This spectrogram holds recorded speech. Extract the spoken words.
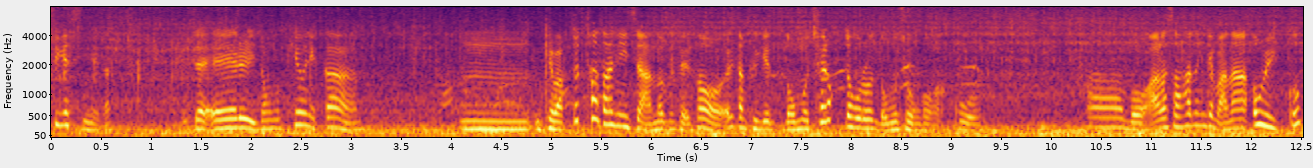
쉬겠습니다. 이제 애를 이 정도 키우니까 음, 이렇게 막 쫓아다니지 않아도 돼서 일단 그게 너무 체력적으로 너무 좋은 것 같고 어, 뭐 알아서 하는 게 많아. 어, 있고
